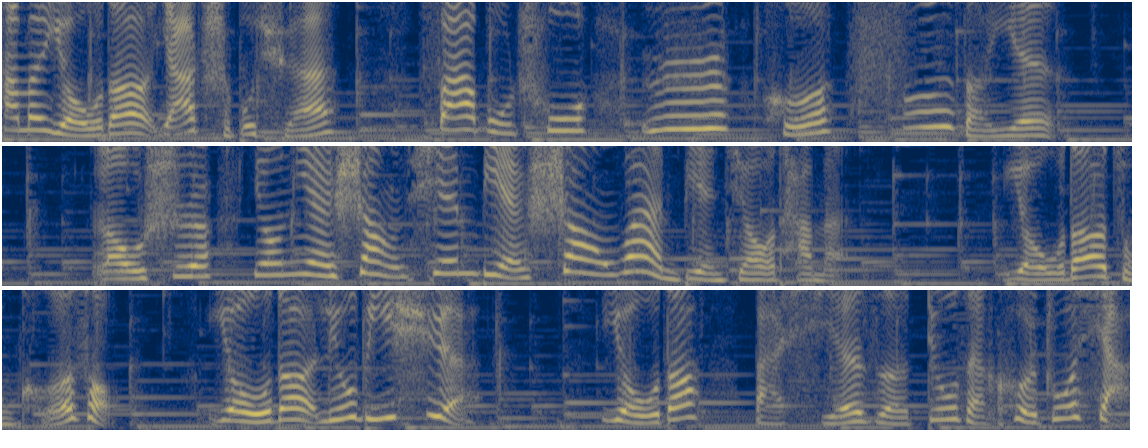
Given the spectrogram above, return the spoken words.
他们有的牙齿不全，发不出日和嘶的音，老师要念上千遍、上万遍教他们；有的总咳嗽，有的流鼻血，有的把鞋子丢在课桌下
